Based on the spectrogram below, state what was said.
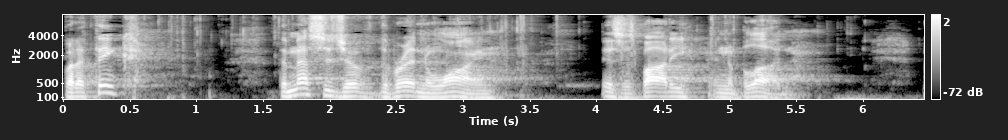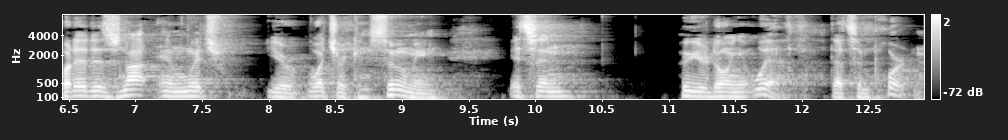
but I think the message of the bread and wine is his body and the blood, but it is not in which you're what you're consuming; it's in who you're doing it with. That's important.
